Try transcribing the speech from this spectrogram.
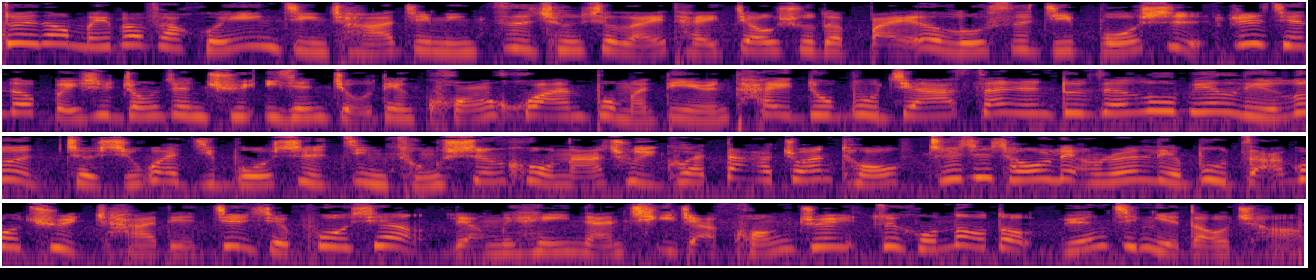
对到没办法回应警察，这名自称是来台教书的白俄罗斯籍博士，日前到北市中正区一间酒店狂欢，不满店员态度不佳，三人蹲在路边理论。这时外籍博士竟从身后拿出一块大砖头，直接朝两人脸部砸过去，差点见血破相。两名黑衣男气炸狂追，最后闹到远警也到场。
